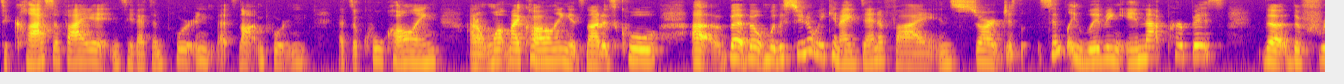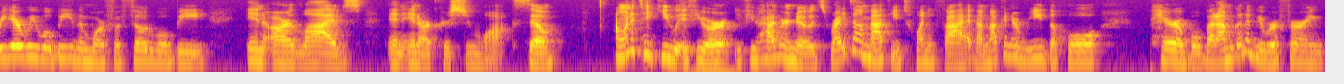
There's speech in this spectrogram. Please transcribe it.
to classify it and say that's important, that's not important, that's a cool calling. I don't want my calling; it's not as cool. Uh, but but the sooner we can identify and start just simply living in that purpose, the the freer we will be, the more fulfilled we'll be in our lives and in our Christian walk. So. I want to take you if you're if you have your notes, write down Matthew 25. I'm not going to read the whole parable, but I'm going to be referring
